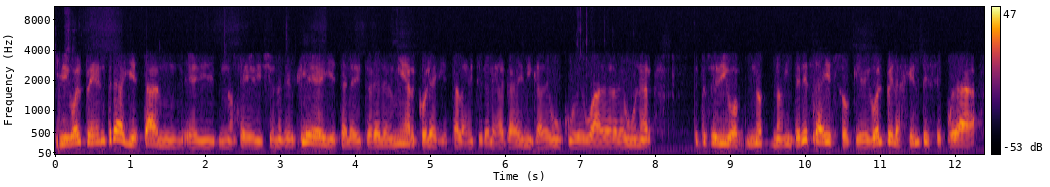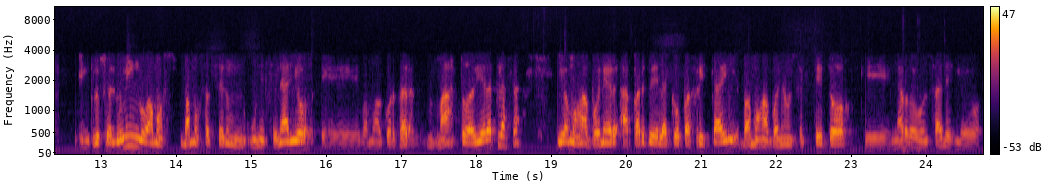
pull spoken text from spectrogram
Y de golpe entra y están, eh, no sé, ediciones del CLE, y está la editorial El Miércoles, y están las editoriales académicas de UCU, de Wader, de UNER. Entonces digo, no- nos interesa eso, que de golpe la gente se pueda, incluso el domingo vamos vamos a hacer un, un escenario, eh, vamos a cortar más todavía la plaza, y vamos a poner, aparte de la Copa Freestyle, vamos a poner un sexteto que Nardo González lo,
